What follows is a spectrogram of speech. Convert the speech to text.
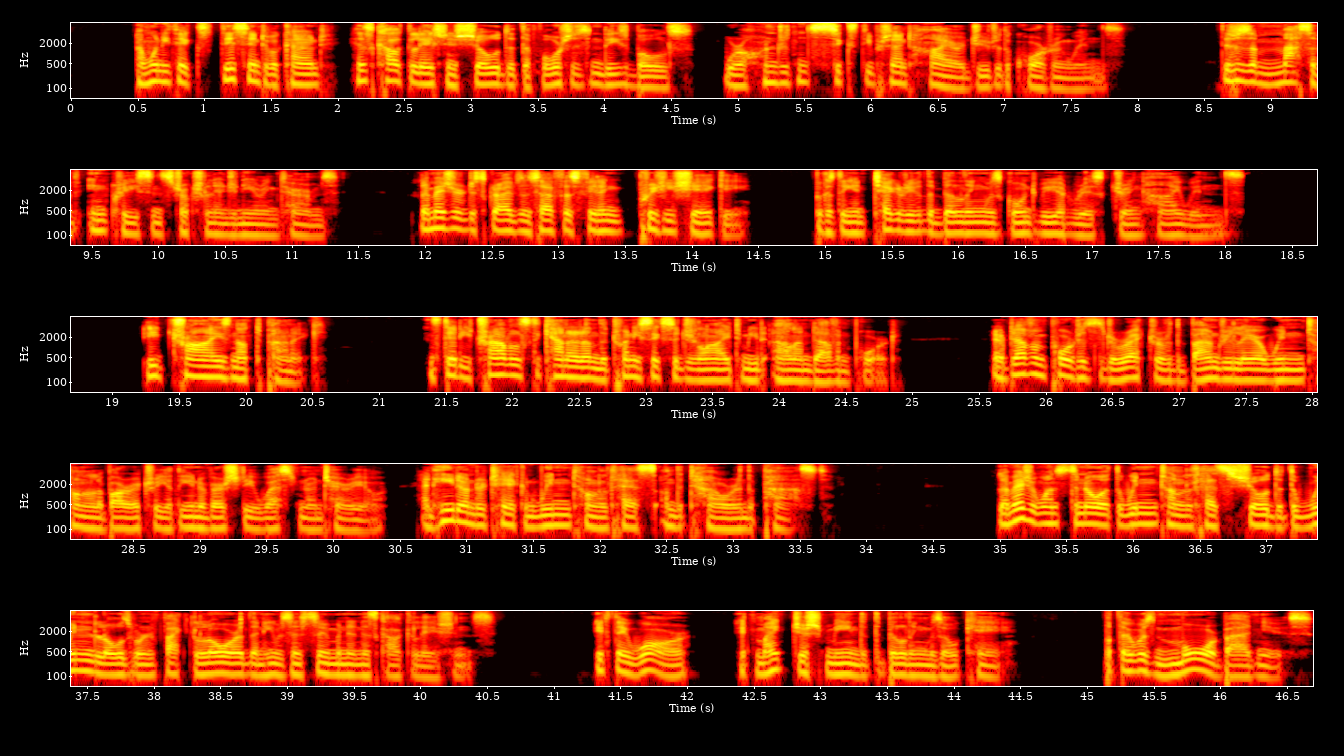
And when he takes this into account, his calculations showed that the forces in these bolts were 160% higher due to the quartering winds. This was a massive increase in structural engineering terms. LeMessurier describes himself as feeling pretty shaky because the integrity of the building was going to be at risk during high winds. He tries not to panic. Instead, he travels to Canada on the 26th of July to meet Alan Davenport. Now, Davenport is the director of the Boundary Layer Wind Tunnel Laboratory at the University of Western Ontario, and he'd undertaken wind tunnel tests on the tower in the past. LeMessurier wants to know if the wind tunnel tests showed that the wind loads were in fact lower than he was assuming in his calculations. If they were, it might just mean that the building was okay. But there was more bad news.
